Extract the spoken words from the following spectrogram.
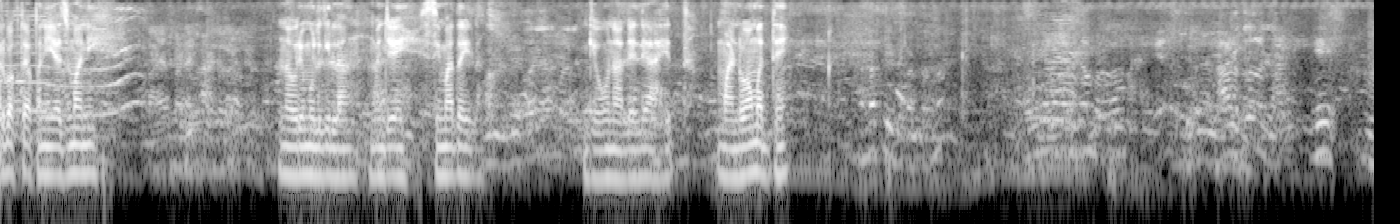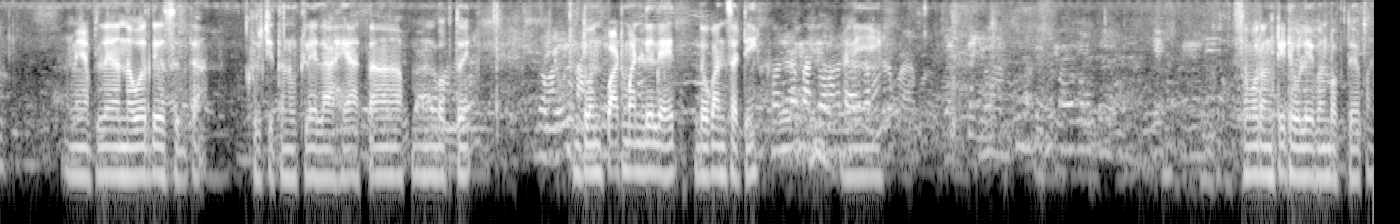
तर बघतोय आपण यजमानी. नवरी मुलगीला म्हणजे सीमाताईला घेऊन आलेले आहेत मांडवामध्ये. मी आपल्या नवरदेव सुद्धा खुर्चीतून उठलेला आहे. आता आपण बघतोय दोन पाठ मांडलेले आहेत दोघांसाठी. आणि समोर अंगठी ठेवली पण बघतोय आपण.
